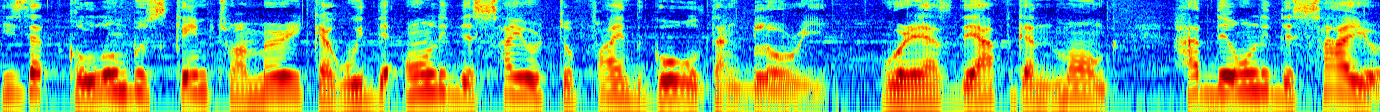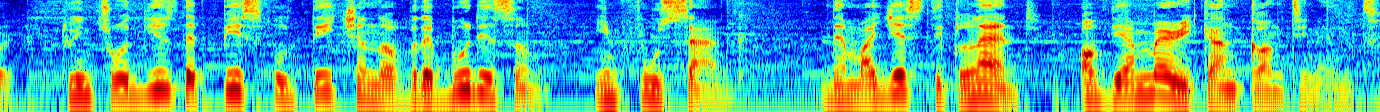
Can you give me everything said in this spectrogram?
is that Columbus came to America with the only desire to find gold and glory, whereas the Afghan monk had the only desire to introduce the peaceful teaching of the Buddhism in Fusang, the majestic land of the American continent.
